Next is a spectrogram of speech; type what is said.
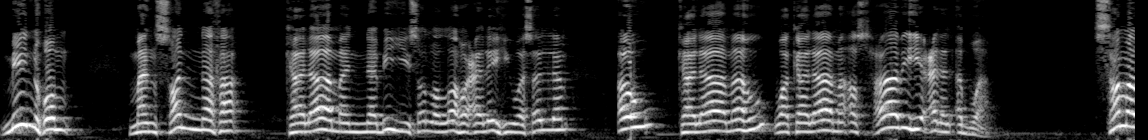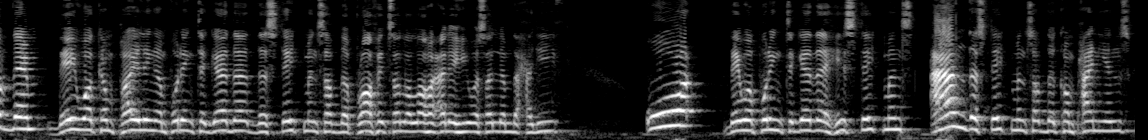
منهم من صنف كلام النبي صلى الله عليه وسلم أو كلامه وكلام أصحابه على الأبواب. Some of them, they were compiling and putting together the statements of the Prophet sallallahu alaihi wasallam, the hadith, or they were putting together his statements and the statements of the companions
